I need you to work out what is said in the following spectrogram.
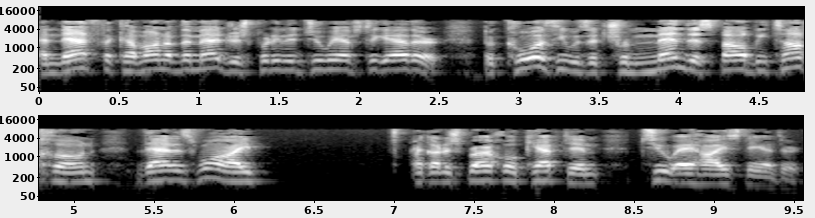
And that's the kavan of the Medrash, putting the two halves together. Because he was a tremendous Baal Bitachon, that is why HaKadosh Baruch Hu kept him to a high standard.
